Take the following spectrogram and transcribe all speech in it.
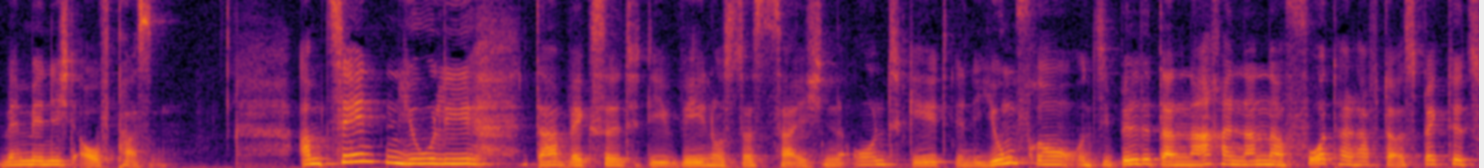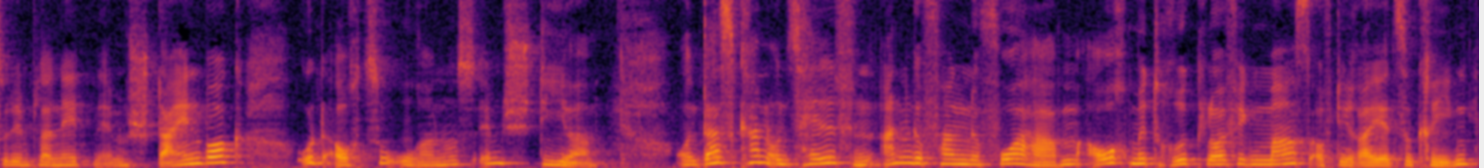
wenn wir nicht aufpassen. Am 10. Juli, da wechselt die Venus das Zeichen und geht in die Jungfrau und sie bildet dann nacheinander vorteilhafte Aspekte zu den Planeten im Steinbock und auch zu Uranus im Stier. Und das kann uns helfen, angefangene Vorhaben auch mit rückläufigem Mars auf die Reihe zu kriegen,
